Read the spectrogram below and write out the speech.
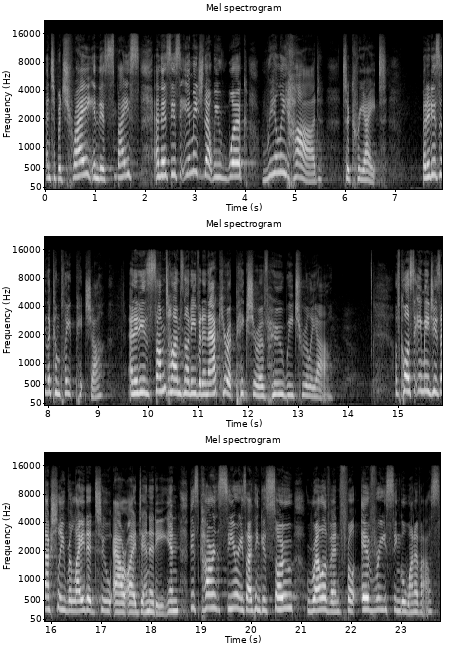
and to portray in this space. And there's this image that we work really hard to create. But it isn't the complete picture, and it is sometimes not even an accurate picture of who we truly are. Of course, image is actually related to our identity. And this current series, I think, is so relevant for every single one of us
